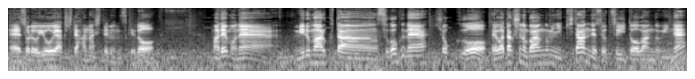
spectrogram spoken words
えー、それを要約して話してるんですけど、まあでもね、ミルマルクタン、すごくね、ショックを、えー、私の番組に来たんですよ、追悼番組にね。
